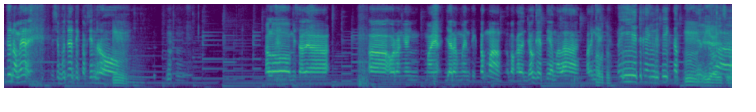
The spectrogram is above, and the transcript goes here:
Itu namanya disebutnya TikTok syndrome. hmm. Kalau misalnya uh, orang yang may- jarang main TikTok mah gak bakalan joget dia malah paling ya, tuh "Eh, iya itu kayak yang di TikTok. Hmm, Gitu iya, iya sih.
